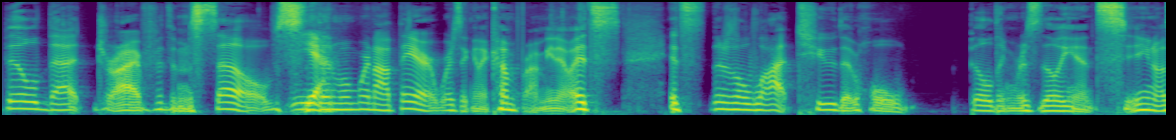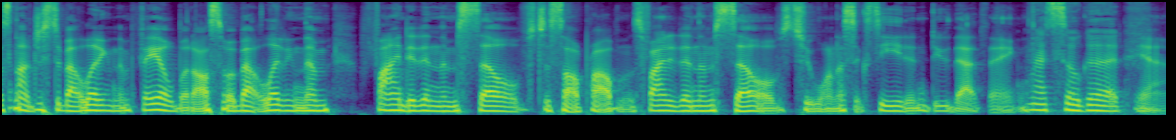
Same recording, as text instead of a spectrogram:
build that drive for themselves, Yeah. then when we're not there, where's it going to come from? You know, it's, it's, there's a lot to the whole building resilience. You know, it's not just about letting them fail, but also about letting them find it in themselves to solve problems, find it in themselves to want to succeed and do that thing. That's so good. Yeah.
